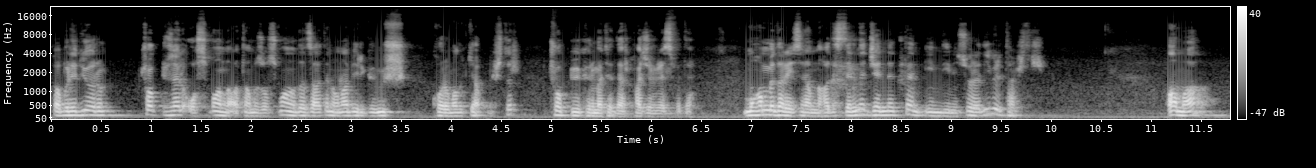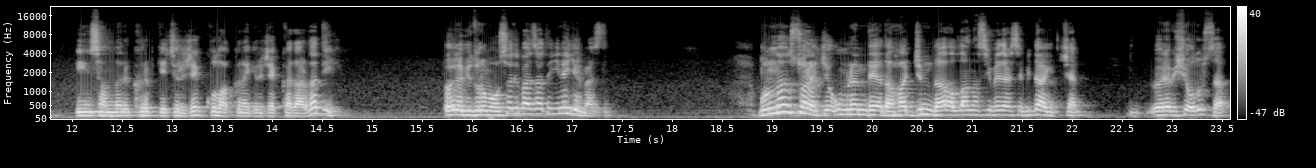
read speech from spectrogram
Kabul ediyorum. Çok güzel Osmanlı, atamız Osmanlı da zaten ona bir gümüş korumalık yapmıştır. Çok büyük hürmet eder Hacer-ül Esved'e. Muhammed Aleyhisselam'ın hadislerinde cennetten indiğini söylediği bir taştır. Ama insanları kırıp geçirecek, kul hakkına girecek kadar da değil. Öyle bir durum olsaydı ben zaten yine girmezdim. Bundan sonraki umremde ya da haccımda Allah nasip ederse bir daha gideceğim. Böyle bir şey olursa,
